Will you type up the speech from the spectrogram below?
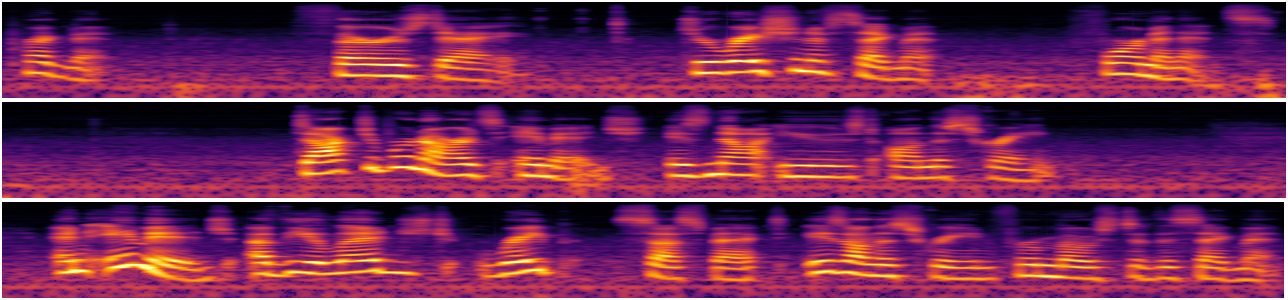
pregnant. Thursday. Duration of segment 4 minutes. Dr. Bernard's image is not used on the screen. An image of the alleged rape suspect is on the screen for most of the segment.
